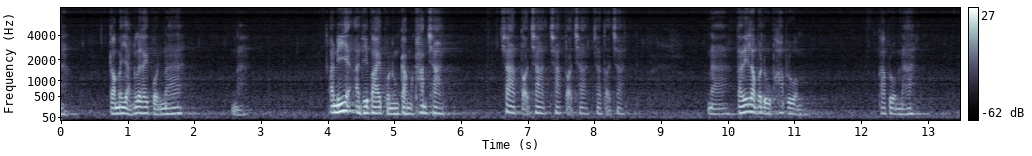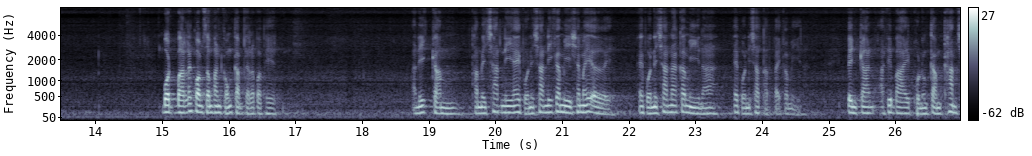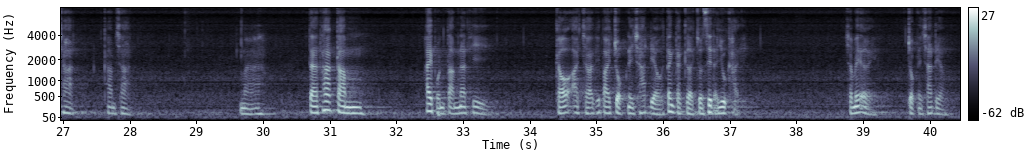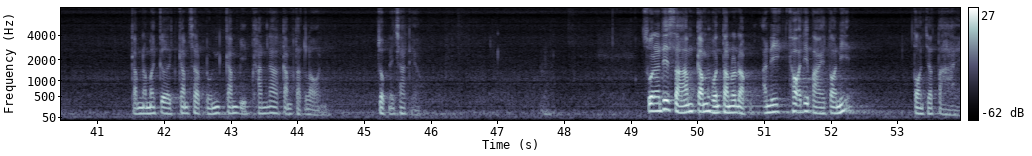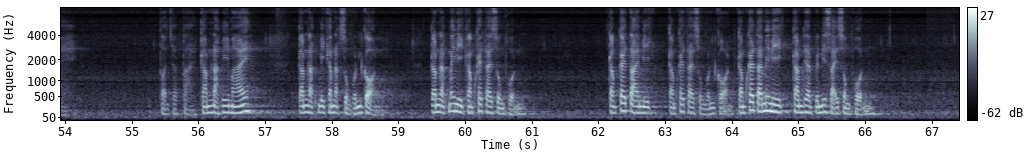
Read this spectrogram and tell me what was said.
กรรมมาอย่างเลิกให้ผลนะนะอันนี้อธิบายผลของกรรมข้ามชาติ ชาติต่อชาติ ชาติต่อชาติ ชาติต่อชาตินะตอนนี้เรามาดูภาพรวม ภาพรวมนะ บทบาทและความสัมพันธ์ของกรรมแต่ละประเภท อันนี้กรรมทำในชาตินี้ ให้ผลในชาตินี้ก็มีใช่ไหมเอ่ย ให้ผลในชาติหน้าก็มีนะ ให้ผลในชาติถัดไปก็มีนะเป็นการอธิบายผลของกรรมข้ามชาติ ข้ามชาตินะแต่ถ้ากรรมให้ผลตามหน้าที่ เขาอาจจะอธิบายจบในชาติเดียว ตั้งแต่เกิดจนสิ้นอายุไขใช่ไหมเอ่ย จบในชาติเดียว กรรมนำมาเกิดกรรมสนับสนุนกรรมบีบคั้นแล้วกรรมตัดรอน จบในชาติเดียว ส่วนอันที่สามกรรมผลตามระดับ อันนี้เขาอธิบายตอนนี้ ตอนจะตาย ตอนจะตาย กรรมหนักมีไหมกรรมหนักมีกรรมหนักส่งผลก่อนกรรมหนักไม่มีกรรมใกล้ตายส่งผลกรรมใกล้ตายมีกรรมใกล้ตายส่งผลก่อนกรรมใกล้ตายไม่มีกรรมที่เป็นนิสัยส่งผล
